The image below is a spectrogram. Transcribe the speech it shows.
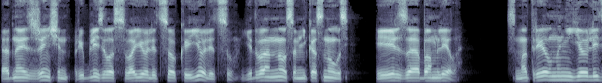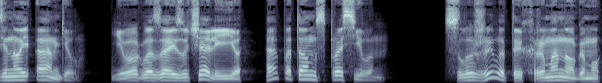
Одна из женщин приблизила свое лицо к ее лицу, едва носом не коснулась, и Эльза обомлела. Смотрел на нее ледяной ангел. Его глаза изучали ее, а потом спросил он. «Служила ты хромоногому?»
